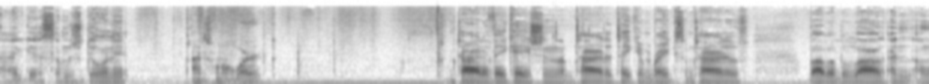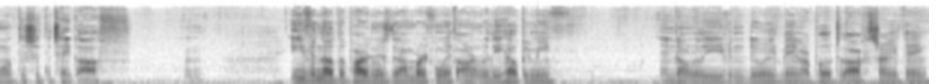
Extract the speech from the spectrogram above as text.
I guess I'm just doing it. I just want to work. Tired of vacations. I'm tired of taking breaks. I'm tired of blah blah blah blah. And I want this shit to take off. And even though the partners that I'm working with aren't really helping me and don't really even do anything or pull up to the office or anything,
